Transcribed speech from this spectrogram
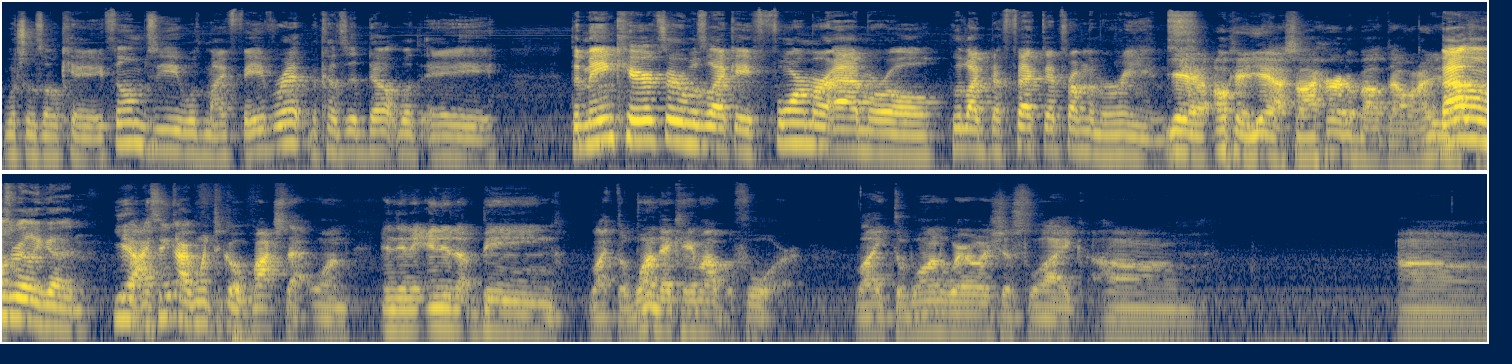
which was okay. Film Z was my favorite because it dealt with a. The main character was like a former admiral who like defected from the Marines. Yeah. Okay. Yeah. So I heard about that one. I didn't. That one was really good. Yeah, I think I went to go watch that one, and then it ended up being like the one that came out before, like the one where it was just like, um, um,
